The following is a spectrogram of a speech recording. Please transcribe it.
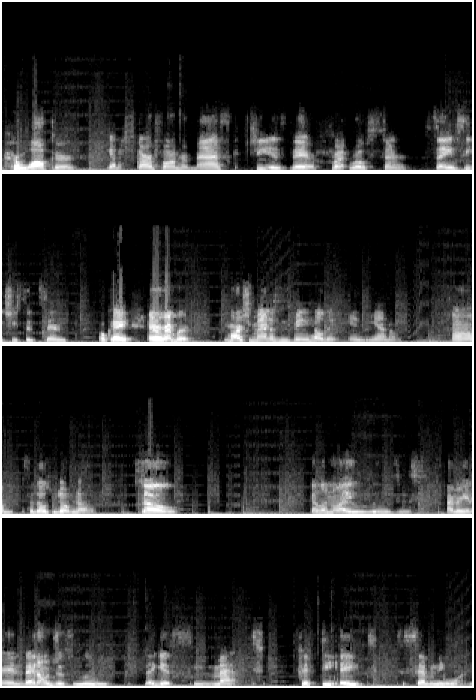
her walker, got a scarf on, her mask. She is there, front row center, same seat she sits in. Okay, and remember, March Madness is being held in Indiana. Um, for those who don't know, so Illinois loses. I mean, and they don't just lose; they get smacked, fifty-eight to seventy-one.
